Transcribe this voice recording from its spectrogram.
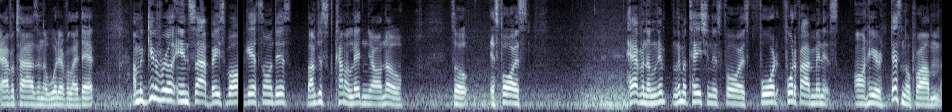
advertising, or whatever like that. I'm getting real inside baseball, I guess, on this, but I'm just kind of letting y'all know. So, as far as having a lim- limitation as far as four, 45 minutes on here, that's no problem.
